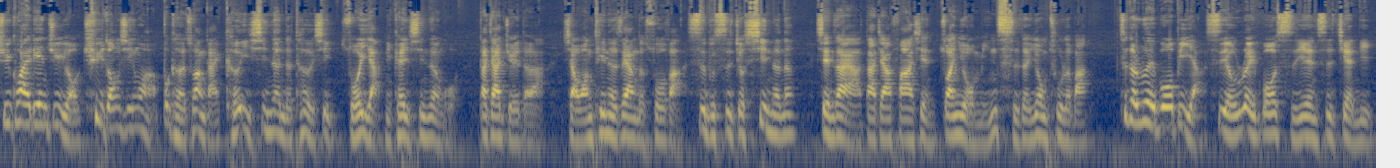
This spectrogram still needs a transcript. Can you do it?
区块链具有去中心化、不可篡改、可以信任的特性，所以啊，你可以信任我。大家觉得啊，小王听了这样的说法，是不是就信了呢？现在啊，大家发现专有名词的用处了吧？这个瑞波币啊，是由瑞波实验室建立，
